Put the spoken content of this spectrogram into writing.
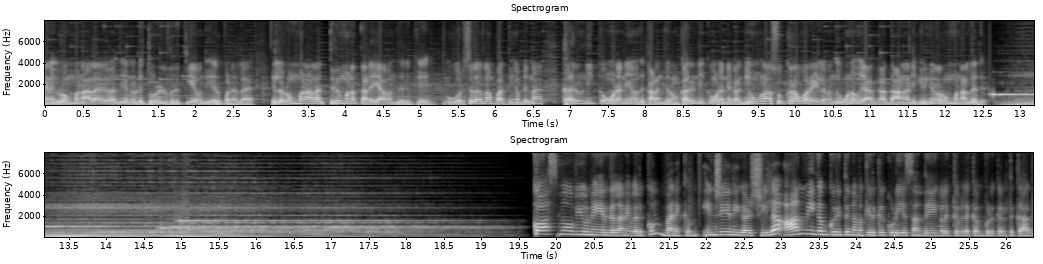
எனக்கு ரொம்ப நாளாகவே வந்து என்னுடைய தொழில் விருத்தியே வந்து ஏற்படலை. இல்லை ரொம்ப நாளாக திருமண தடையாக வந்து இருக்குது ஒரு சிலர்லாம் பார்த்திங்க அப்படின்னா கரு நிற்கும் உடனே வந்து கலைஞ்சிரும். கரு நிற்கும் உடனே கலைஞ்சி இவங்களாம் சுக்கர உரையில் வந்து உணவு யாருக்கா தானம் அடிக்கிறீங்கன்னா ரொம்ப நல்லது. காஸ்மோவியூ நேயர்கள் அனைவருக்கும் வணக்கம். இன்றைய நிகழ்ச்சியில ஆன்மீகம் குறித்து நமக்கு இருக்கக்கூடிய சந்தேகங்களுக்கு விளக்கம் கொடுக்கறதுக்காக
